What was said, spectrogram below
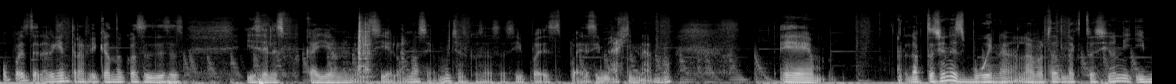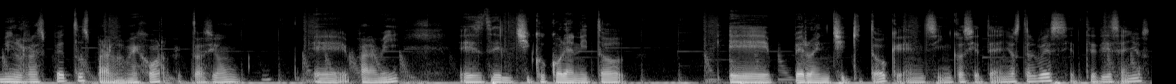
O puede ser alguien traficando cosas de esas y se les cayeron en el cielo. No sé, muchas cosas así puedes, puedes imaginar, ¿no? Eh, la actuación es buena, la verdad, la actuación y, mil respetos para la mejor actuación eh, para mí es del chico coreanito, eh, pero en chiquito, que en 5 o 7 años tal vez, 7, 10 años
